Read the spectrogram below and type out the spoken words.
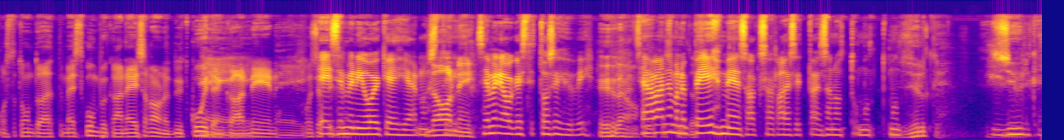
musta tuntuu, että meistä kumpikaan ei sanonut nyt kuitenkaan Ei, niin. ei. kuin Ei se meni oikein hienosti. Noniin. Se meni oikeasti tosi hyvin. Hyvä. Sehän on vähän semmoinen pehmeä saksalaisittain sanottu, mutta mut, Zylke. Zylke.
